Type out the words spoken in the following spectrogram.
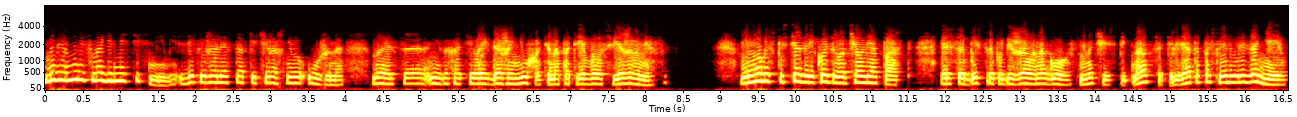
Мы вернулись в лагерь вместе с ними. Здесь лежали остатки вчерашнего ужина, но Эльса не захотела их даже нюхать, она потребовала свежего мяса. Немного спустя за рекой заворчал леопард. Эльса быстро побежала на голос. Минут через пятнадцать львята последовали за нею.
